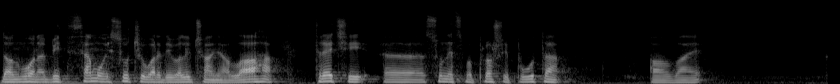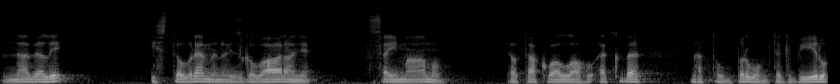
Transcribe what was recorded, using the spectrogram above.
da on mora biti samo i sučivo radi veličanja Allaha. Treći e, sunet smo prošli puta ovaj, naveli, istovremeno izgovaranje sa imamom, je tako Allahu Ekber, na tom prvom tekbiru,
